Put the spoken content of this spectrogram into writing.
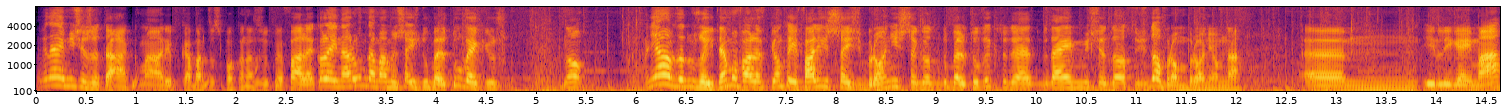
Wydaje mi się, że tak. Ma rybka bardzo spoko na zwykłe fale. Kolejna runda, mamy 6 dubeltówek już. No, nie mam za dużo itemów, ale w piątej fali 6 broni, z czego dubeltówy, które wydaje mi się dosyć dobrą bronią na um, early game'a.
